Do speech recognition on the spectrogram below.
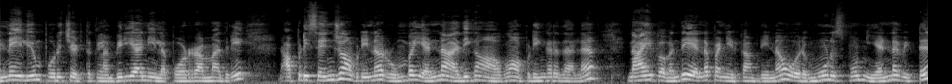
எண்ணெயிலையும் பொரிச்சு எடுத்துக்கலாம். பிரியாணியில் போடுற மாதிரி. அப்படி செஞ்சோம் அப்படின்னா ரொம்ப எண்ணெய் அதிகம் ஆகும் அப்படிங்கிறதால நான் இப்போ வந்து என்ன பண்ணியிருக்கேன் அப்படின்னா ஒரு மூணு ஸ்பூன் எண்ணெய் விட்டு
